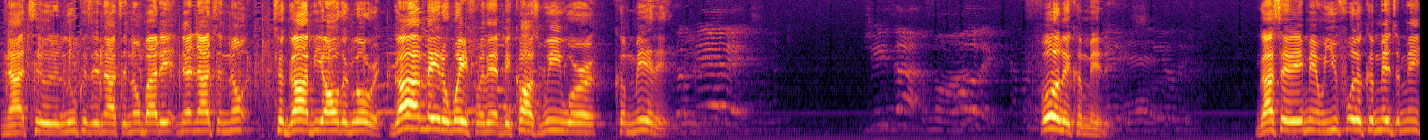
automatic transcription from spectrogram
not to Lucas, and not to nobody, not to no, to God be all the glory. God made a way for that because we were committed. Fully committed. God said, Amen. When you fully commit to me,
